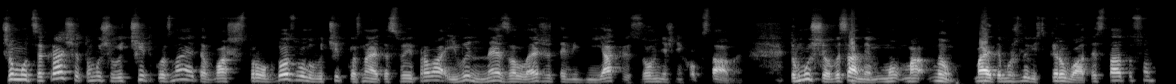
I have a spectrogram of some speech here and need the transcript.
Чому це краще? Тому що ви чітко знаєте ваш строк дозволу, ви чітко знаєте свої права, і ви не залежите від ніяких зовнішніх обставин, тому що ви самі ну, маєте можливість керувати статусом.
